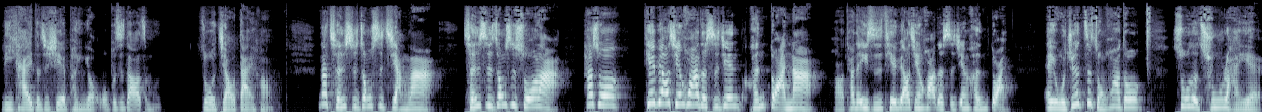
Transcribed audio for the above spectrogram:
离开的这些朋友，我不知道要怎么做交代哈。那陈时中是讲啦，陈时中是说啦，他说贴标签花的时间很短呐，好，他的意思是贴标签花的时间很短，哎，我觉得这种话都说得出来耶。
